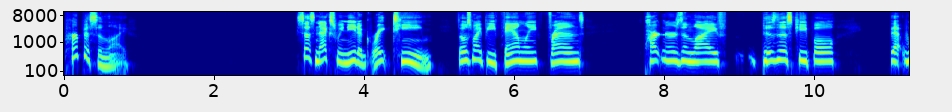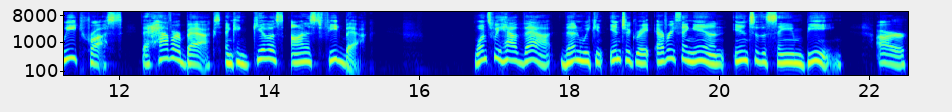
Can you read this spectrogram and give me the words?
purpose in life. He says next, we need a great team. Those might be family, friends, partners in life, business people that we trust that have our backs and can give us honest feedback. Once we have that, then we can integrate everything in into the same being. Our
